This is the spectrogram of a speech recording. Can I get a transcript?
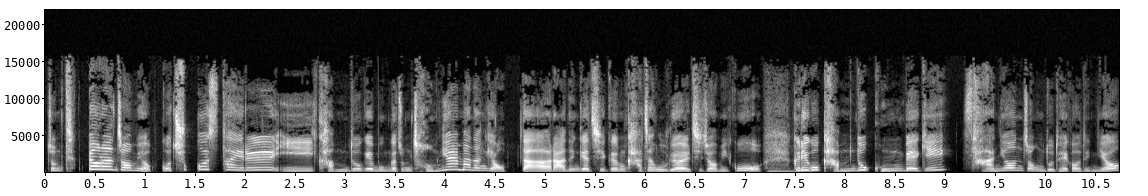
좀 특별한 점이 없고 축구 스타일을 이 감독의 뭔가 좀 정의할 만한 게 없다라는 게 지금 가장 우려할 지점이고 음. 그리고 감독 공백이 4년 정도 되거든요.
